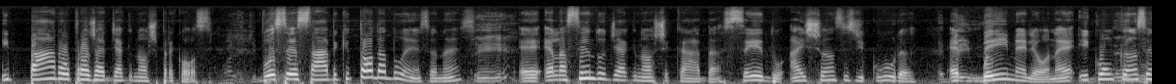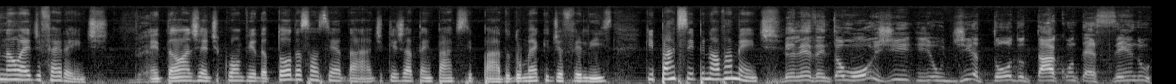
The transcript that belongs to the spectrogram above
e para o projeto Diagnóstico Precoce. Você sabe que toda doença, né? Sim. É, ela sendo diagnosticada cedo, as chances de cura é, é bem, bem, melhor, né? E com o câncer não é diferente. Então a gente convida toda a sociedade que já tem participado do MEC Dia Feliz que participe novamente. Beleza, então hoje o dia todo está acontecendo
